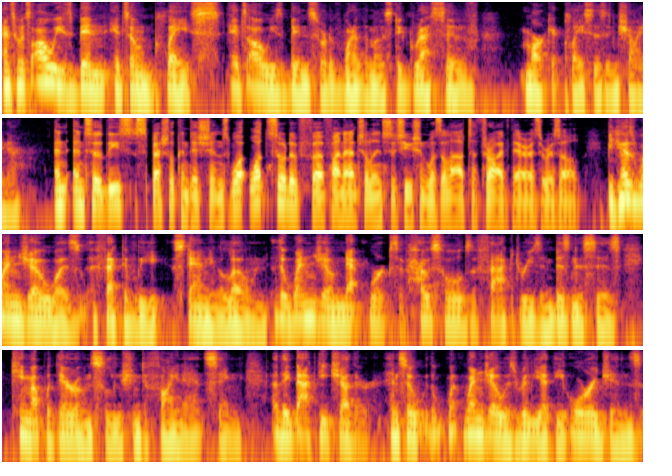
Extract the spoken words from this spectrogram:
And so it's always been its own place. It's always been sort of one of the most aggressive marketplaces in China. And and so these special conditions, what what sort of uh, financial institution was allowed to thrive there as a result? Because Wenzhou was effectively standing alone, the Wenzhou networks of households, of factories, and businesses came up with their own solution to financing. Uh, they backed each other, and so Wenzhou was really at the origins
